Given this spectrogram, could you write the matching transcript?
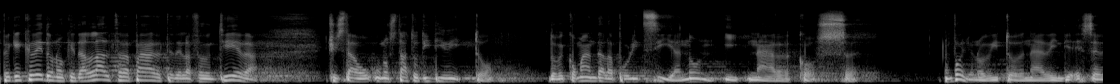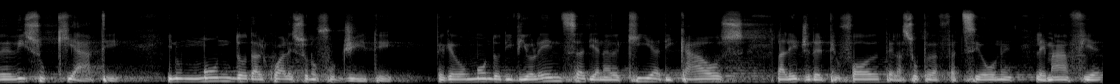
perché credono che dall'altra parte della frontiera ci sta uno Stato di diritto, dove comanda la polizia, non i narcos. Non vogliono ritornare indietro, essere risucchiati in un mondo dal quale sono fuggiti perché era un mondo di violenza, di anarchia, di caos, la legge del più forte, la sopraffazione, le mafie.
